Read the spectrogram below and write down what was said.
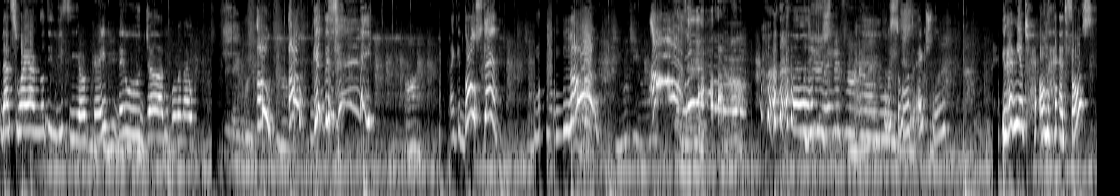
That's why I'm not in VC, okay? They will judge when I. Oh! Oh! Get this! I get ghosted! No! Oh! so what actually? You have me on, on headphones?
